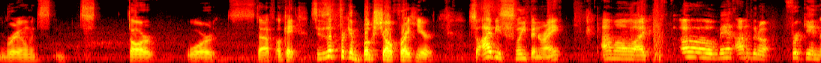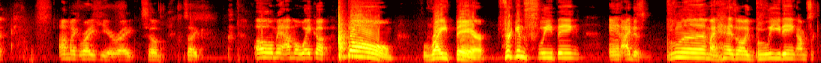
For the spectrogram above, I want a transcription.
room. It's Star Wars stuff. Okay, see, there's a freaking bookshelf right here. So I be sleeping, right? I'm all like, oh man, I'm gonna freaking, I'm like right here, right? So it's like Oh man, I'm gonna wake up. Boom! Right there. Freaking sleeping. And I just, blah, my head's all like bleeding. I'm just like,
